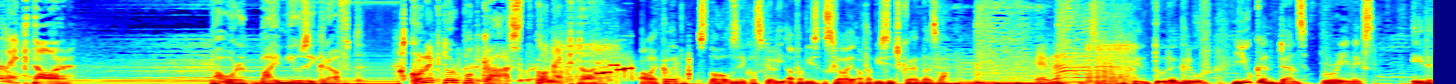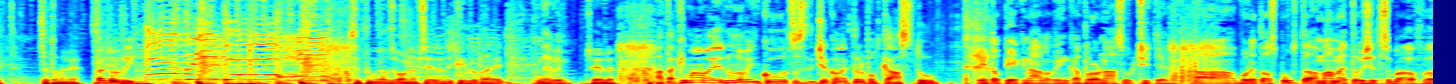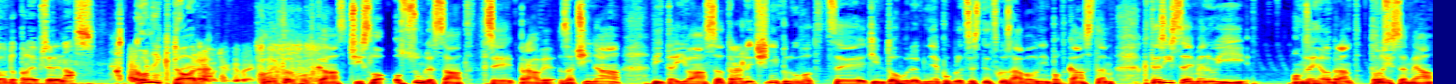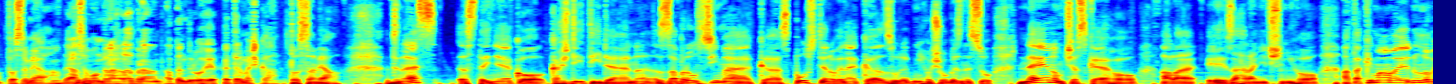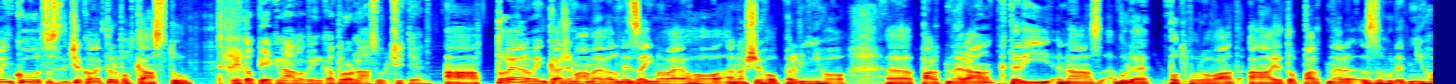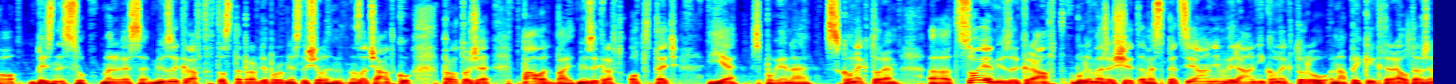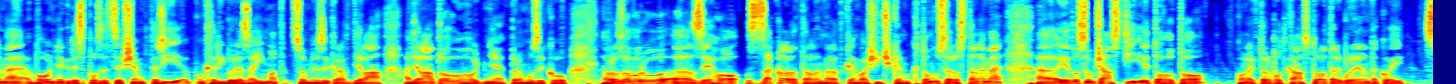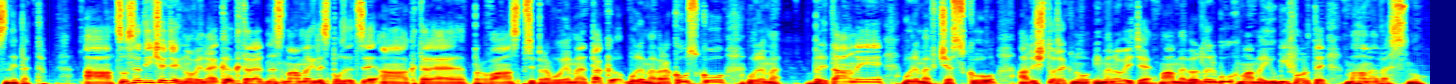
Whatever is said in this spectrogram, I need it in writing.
Konektor. Powered by Musicraft. Konektor podcast. Konektor. Ale klip z toho vznikl skvělý a ta, pís, skvělej a ta písnička je bezva. Into the Groove You Can Dance Remix Edit se to jmenuje. To je to dobrý. Se k tomu vyjadřoval, nepřijede Nicky do Prahy? Nevím. Přijede. A taky máme jednu novinku, co se týče Konektor podcastu. Je to pěkná novinka, pro nás určitě. A bude toho spousta. A máme to, že třeba v dopravě přijede nás. Konektor. Konektor podcast číslo 83 právě začíná. Vítají vás tradiční průvodci tímto hudebně publicisticko-zábavným podcastem, kteří se jmenují Ondřej Helebrant, to, to nejsem já. To jsem já. Já jsem Ondra Helebrant a ten druhý je Petr Meška. To jsem já. Dnes, stejně jako každý týden, zabrousíme k spoustě novinek z hudebního showbiznesu, nejenom českého, ale i zahraničního. A taky máme jednu novinku, co se týče Konektor podcastu. Je to pěkná novinka, pro nás určitě. A to je novinka, že máme velmi zajímavého našeho prvního partnera, který nás bude podporovat a je to partner z hudebního biznesu. Jmenuje se Musicraft, to jste pravděpodobně slyšeli hned na začátku, protože Powered by Musicraft od teď je spojené s konektorem. Co je Musicraft, budeme řešit ve speciálním vydání konektoru na piky, které otevřeme volně k dispozici všem, kteří, který bude zajímat, co Musicraft dělá a dělá toho hodně pro muziku. V rozhovoru s jeho zakladatelem Radkem Vašíčkem k tomu se dostaneme. Je to součástí i tohoto konektor podcastu, ale tady bude jenom takový snippet. A co se týče těch novinek, které dnes máme k dispozici a které pro vás připravujeme, tak budeme v Rakousku, budeme v Británii, budeme v Česku a když to řeknu jmenovitě, máme Wilderbuch, máme UB40, máme Vesnu.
